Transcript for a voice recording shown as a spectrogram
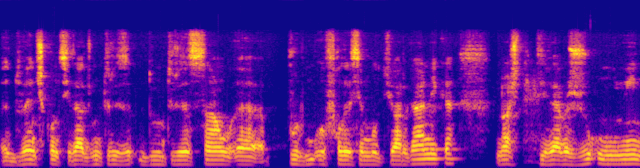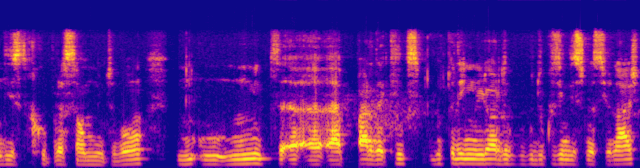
eh, doentes com necessidades de motorização eh, por falência multiorgânica, nós tivemos um índice de recuperação muito bom, muito a, a par daquilo que se, um bocadinho melhor do, do, que os índices nacionais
